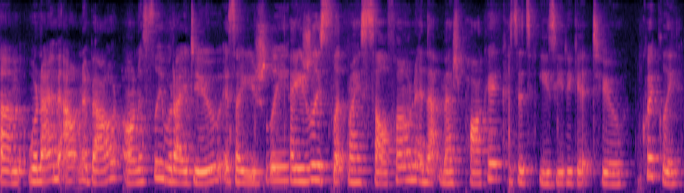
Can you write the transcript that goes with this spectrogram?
Um, when I'm out and about, honestly, what I do is I usually I usually slip my cell phone in that mesh pocket because it's easy to get to quickly.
